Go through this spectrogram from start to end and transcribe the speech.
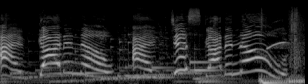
I've gotta know. I've just gotta know.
